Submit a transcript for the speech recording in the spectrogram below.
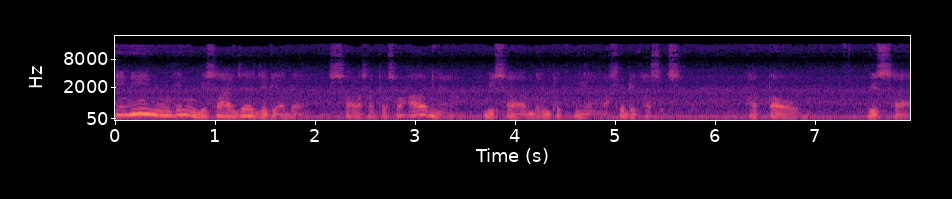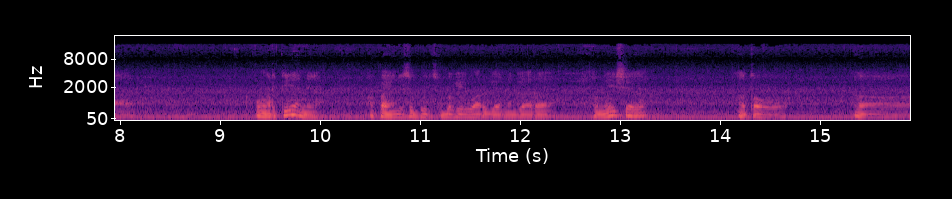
Ini mungkin bisa aja jadi ada salah satu soalnya bisa bentuknya studi kasus atau bisa pengertian ya apa yang disebut sebagai warga negara Indonesia atau uh,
